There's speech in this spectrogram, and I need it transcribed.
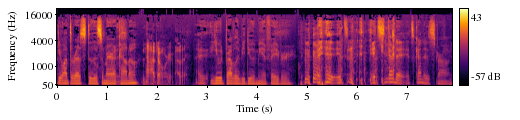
Do you want the rest of this Americano? Nah, don't worry about it. I, you would probably be doing me a favor. it's it's kind of it's kind of strong.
